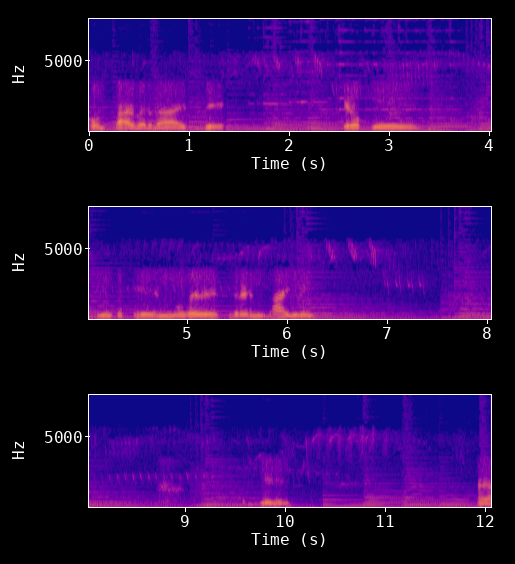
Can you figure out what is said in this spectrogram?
contar, ¿verdad? Este, creo que siento que no debe ser en el aire. Porque, ¿eh?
